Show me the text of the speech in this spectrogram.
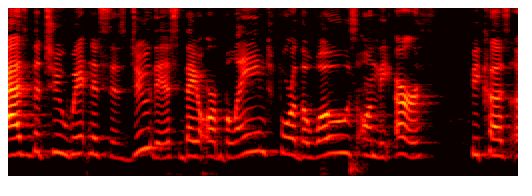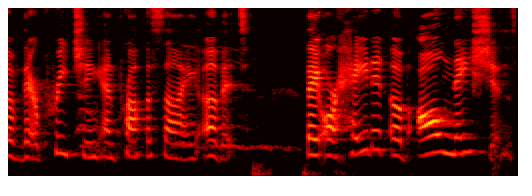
As the two witnesses do this, they are blamed for the woes on the earth because of their preaching and prophesying of it. They are hated of all nations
